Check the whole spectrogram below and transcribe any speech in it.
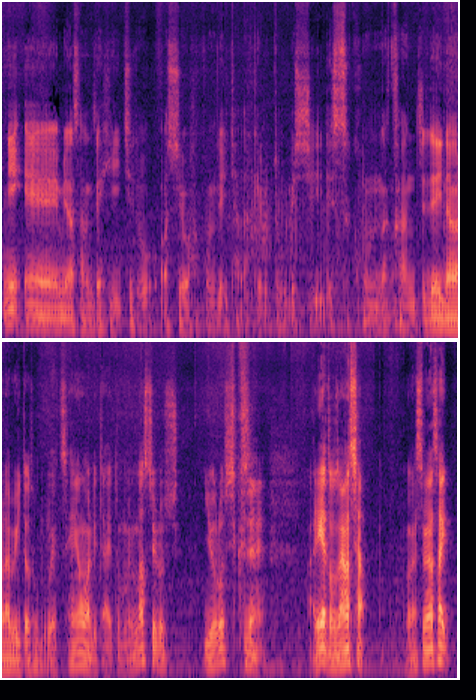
に、えー、皆さんぜひ一度足を運んでいただけると嬉しいです。こんな感じで、いながらビート特別編終わりたいと思います。よろしく、よろしくじゃない。ありがとうございました。おやすみなさい。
